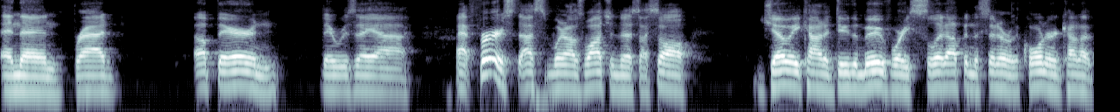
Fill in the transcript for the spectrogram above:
and then Brad up there, and there was a. Uh, at first, that's when I was watching this, I saw Joey kind of do the move where he slid up in the center of the corner and kind of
